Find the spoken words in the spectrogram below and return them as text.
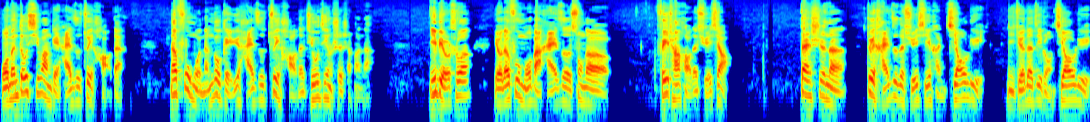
我们都希望给孩子最好的，那父母能够给予孩子最好的究竟是什么呢？你比如说，有的父母把孩子送到非常好的学校，但是呢。对孩子的学习很焦虑，你觉得这种焦虑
